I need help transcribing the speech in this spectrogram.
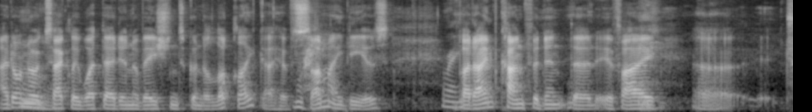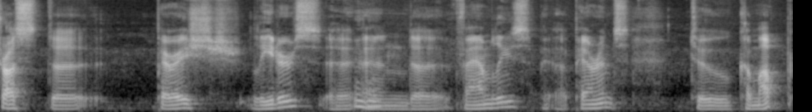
I don't know exactly what that innovation is going to look like. I have some ideas, Right. but I'm confident that if I uh, trust uh, parish leaders uh, and uh, families, uh, parents, to come up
